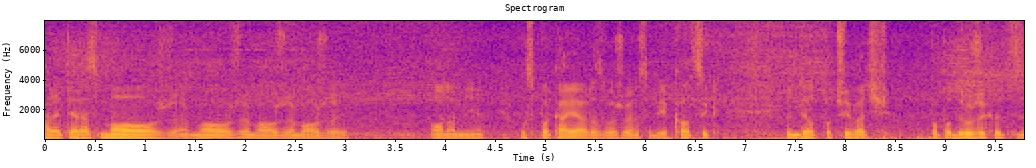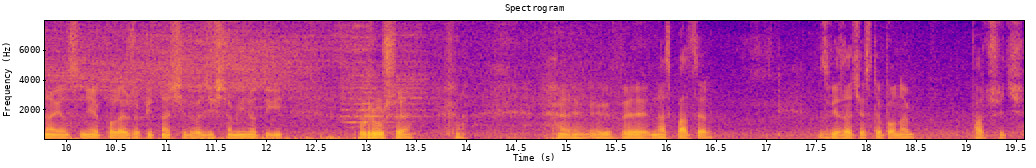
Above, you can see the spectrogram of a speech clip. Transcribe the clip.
ale teraz może, może, może, może ono mnie uspokaja. Rozłożyłem sobie kocyk. Będę odpoczywać po podróży, choć znając mnie, poleżę 15-20 minut i ruszę w, na spacer, zwiedzać Esteponem, patrzeć,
